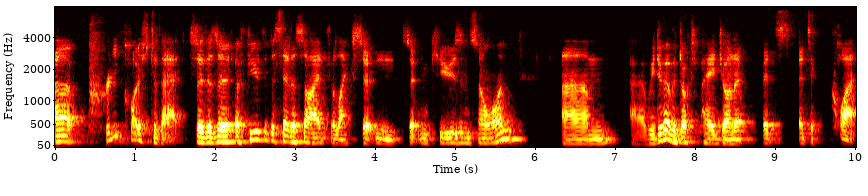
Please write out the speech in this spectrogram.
Uh, pretty close to that. So there's a, a, few that are set aside for like certain certain queues and so on. Um, uh, we do have a docs page on it. It's it's a quite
